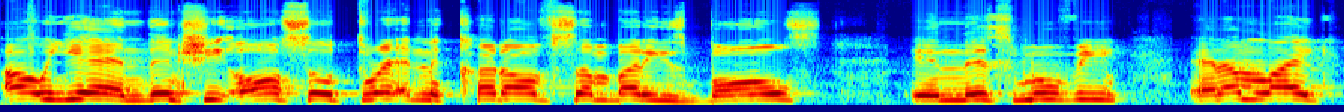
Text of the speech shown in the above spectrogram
Oh yeah, and then she also threatened to cut off somebody's balls in this movie. And I'm like,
